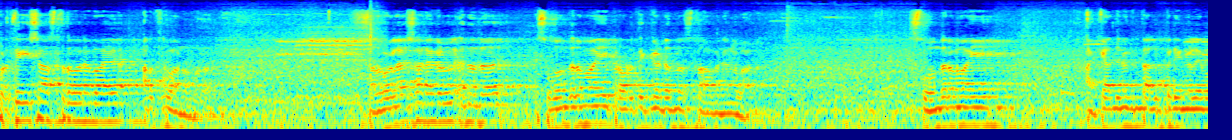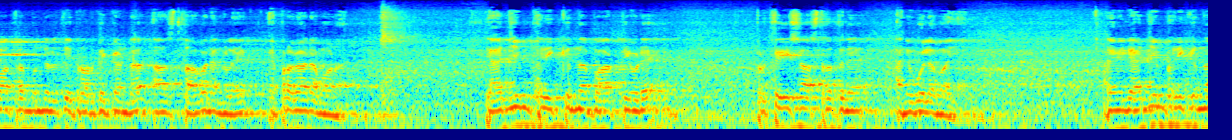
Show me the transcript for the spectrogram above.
പ്രത്യയശാസ്ത്രപരമായ അർത്ഥമാണുള്ളത്. സർവകലാശാലകൾ എന്നത് സ്വതന്ത്രമായി പ്രവർത്തിക്കേണ്ടുന്ന സ്ഥാപനങ്ങളാണ്. സ്വതന്ത്രമായി അക്കാദമിക് താല്പര്യങ്ങളെ മാത്രം മുൻനിർത്തി പ്രവർത്തിക്കേണ്ട ആ സ്ഥാപനങ്ങളെ എപ്രകാരമാണ് രാജ്യം ഭരിക്കുന്ന പാർട്ടിയുടെ പ്രത്യയശാസ്ത്രത്തിന് അനുകൂലമായി. അല്ലെങ്കിൽ രാജ്യം ഭരിക്കുന്ന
